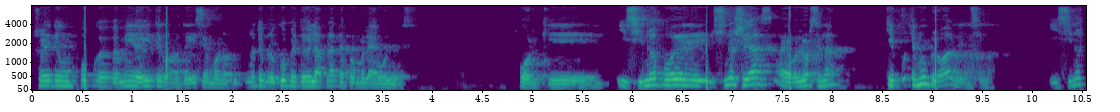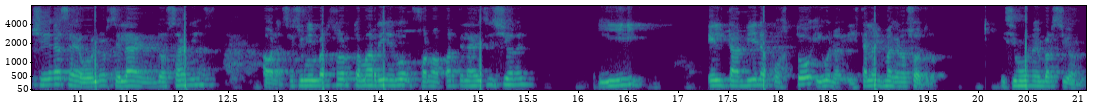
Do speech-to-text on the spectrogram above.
yo le tengo un poco de miedo, ¿viste? Cuando te dicen, bueno, no te preocupes, te doy la plata, después me la devuelves. Porque, y si no podés, si no llegás a devolvérsela, que es muy probable encima. Y si no llegas a devolvérsela en dos años, ahora, si es un inversor, toma riesgo, forma parte de las decisiones y él también apostó y bueno, está la misma que nosotros. Hicimos una inversión.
